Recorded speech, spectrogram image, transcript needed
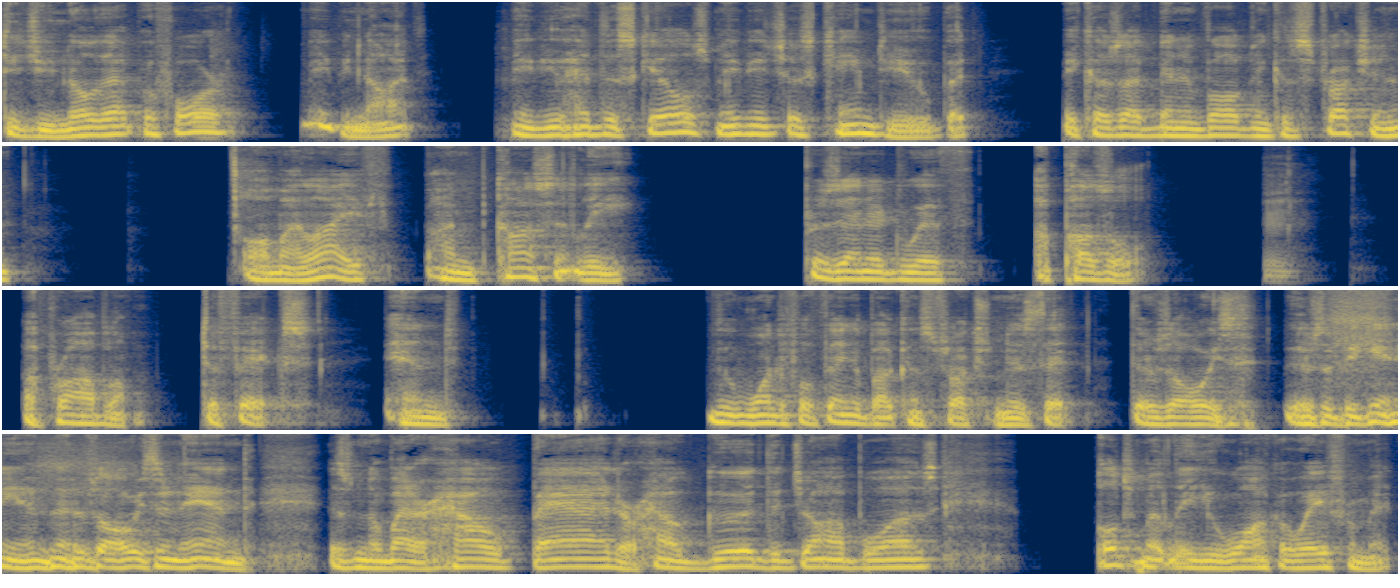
did you know that before? Maybe not. Maybe you had the skills, maybe it just came to you. But because I've been involved in construction all my life, I'm constantly presented with a puzzle, hmm. a problem to fix. And the wonderful thing about construction is that there's always there's a beginning and there's always an end. Is no matter how bad or how good the job was, ultimately you walk away from it.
